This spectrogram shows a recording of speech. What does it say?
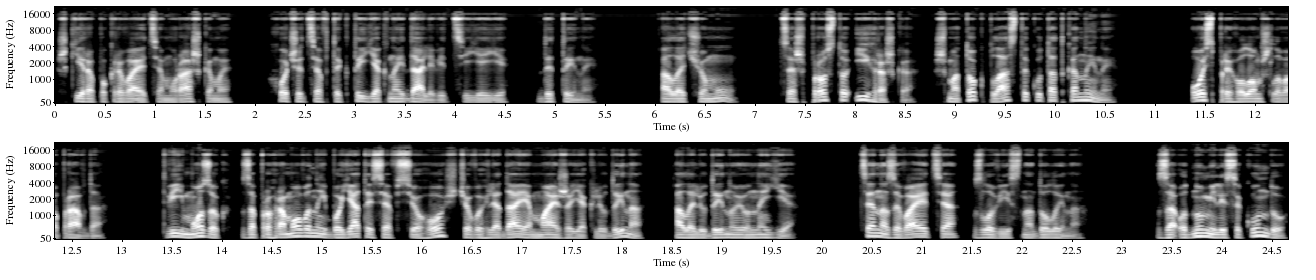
шкіра покривається мурашками, хочеться втекти якнайдалі від цієї дитини. Але чому? Це ж просто іграшка, шматок пластику та тканини. Ось приголомшлива правда. Твій мозок запрограмований боятися всього, що виглядає майже як людина, але людиною не є. Це називається зловісна долина. За одну мілісекунду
